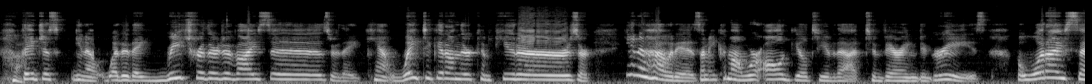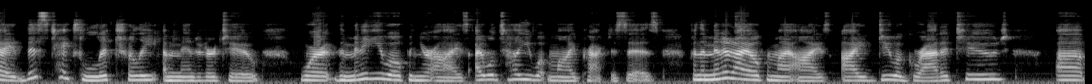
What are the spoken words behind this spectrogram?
Huh. They just, you know, whether they reach for their devices or they can't wait to get on their computers or you know how it is. I mean, come on, we're all guilty of that to varying degrees. But what I say, this takes literally a minute or two where the minute you open your eyes, I will tell you what my practice is. From the minute I open my eyes, I do a gratitude uh,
